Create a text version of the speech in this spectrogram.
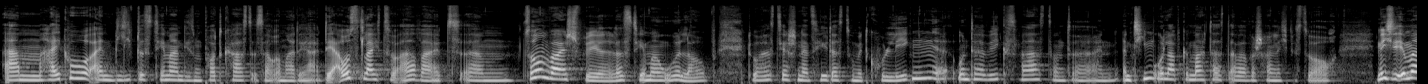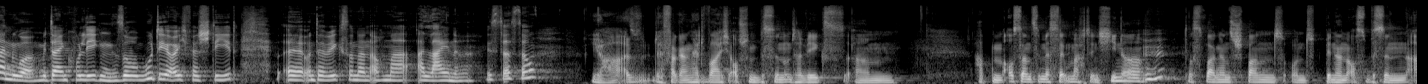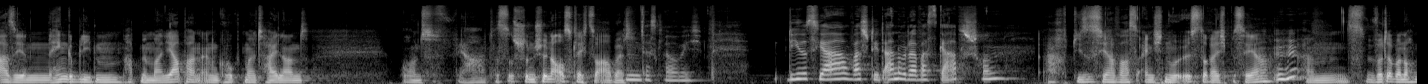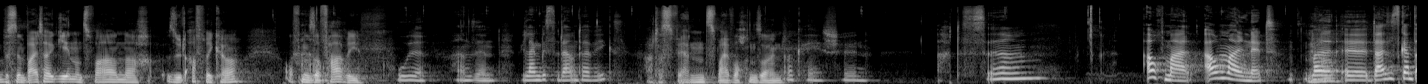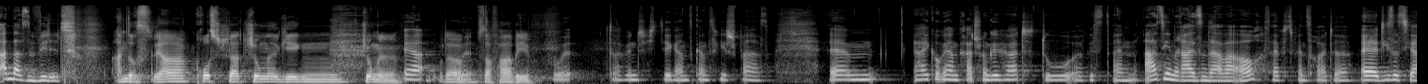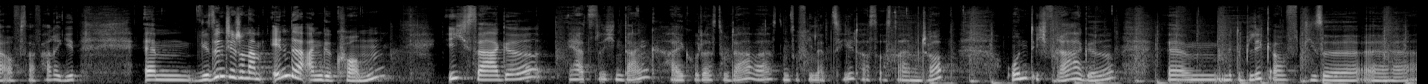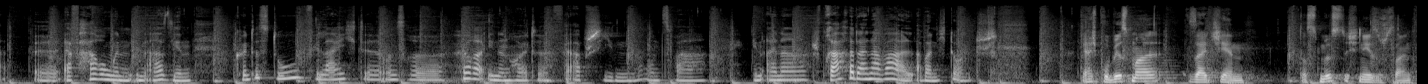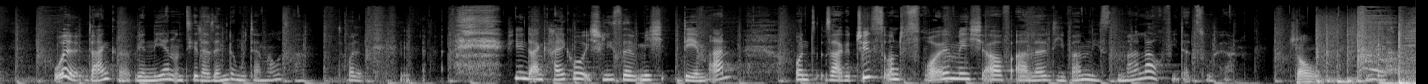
Ähm, Heiko, ein beliebtes Thema in diesem Podcast ist auch immer der, der Ausgleich zur Arbeit. Ähm, zum Beispiel das Thema Urlaub. Du hast ja schon erzählt, dass du mit Kollegen unterwegs warst und äh, ein, ein Teamurlaub gemacht hast, aber wahrscheinlich bist du auch nicht immer nur mit deinen Kollegen, so gut ihr euch versteht, äh, unterwegs, sondern auch mal alleine. Ist das so? Ja, also in der Vergangenheit war ich auch schon ein bisschen unterwegs. Ähm habe ein Auslandssemester gemacht in China, mhm. das war ganz spannend und bin dann auch so ein bisschen in Asien hängen geblieben, habe mir mal Japan angeguckt, mal Thailand. Und ja, das ist schon ein schöner Ausgleich zur Arbeit. Mhm, das glaube ich. Dieses Jahr, was steht an oder was gab es schon? Ach, dieses Jahr war es eigentlich nur Österreich bisher. Mhm. Ähm, es wird aber noch ein bisschen weitergehen und zwar nach Südafrika auf eine oh, Safari. Cool, Wahnsinn. Wie lange bist du da unterwegs? Ach, das werden zwei Wochen sein. Okay, schön. Ach, das ähm, auch mal, auch mal nett. Weil ja. äh, da ist es ganz anders wild. Anderes, ja, Großstadt, Dschungel gegen Dschungel ja, oder cool. Safari. Cool. Da wünsche ich dir ganz, ganz viel Spaß. Ähm, Heiko, wir haben gerade schon gehört, du bist ein Asienreisender aber auch, selbst wenn es heute, äh, dieses Jahr auf Safari geht. Ähm, wir sind hier schon am Ende angekommen. Ich sage herzlichen Dank, Heiko, dass du da warst und so viel erzählt hast aus deinem Job. Und ich frage, ähm, mit Blick auf diese äh, äh, Erfahrungen in Asien, könntest du vielleicht äh, unsere HörerInnen heute verabschieden? Und zwar in einer Sprache deiner Wahl, aber nicht Deutsch. Ja, ich probiere es mal. Seitjen. Das müsste Chinesisch sein. Cool, danke. Wir nähern uns hier der Sendung mit der Maus an. Toll. Vielen Dank, Heiko. Ich schließe mich dem an und sage Tschüss und freue mich auf alle, die beim nächsten Mal auch wieder zuhören. Ciao. Tschüss.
